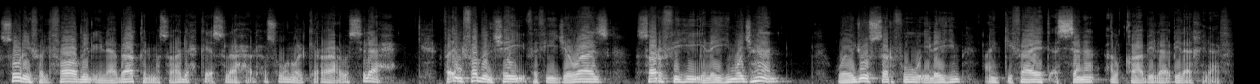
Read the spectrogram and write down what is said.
صرف الفاضل إلى باقي المصالح كإصلاح الحصون والكراع والسلاح. فإن فضل شيء ففي جواز صرفه إليهم وجهان ويجوز صرفه إليهم عن كفاية السنة القابلة بلا خلاف.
